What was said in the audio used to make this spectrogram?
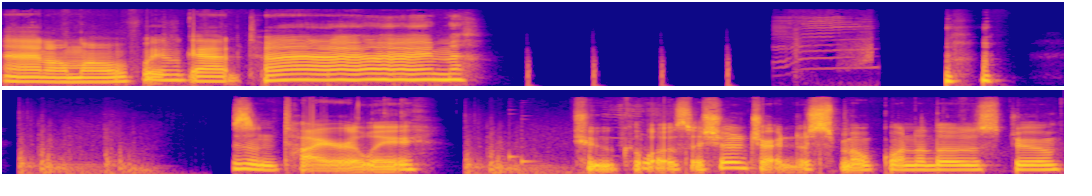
I don't know if we've got time. this is entirely too close. I should have tried to smoke one of those too.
